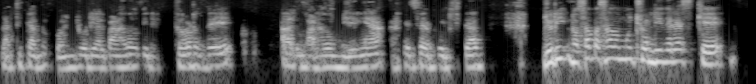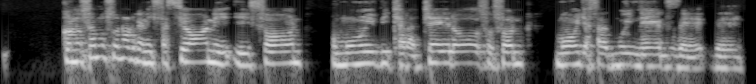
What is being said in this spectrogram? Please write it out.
platicando con Yuri Alvarado, director de Alvarado Media, agencia de publicidad. Yuri, nos ha pasado mucho en líderes que conocemos una organización y, son muy dicharacheros o son muy, ya sabes, muy nerds de,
